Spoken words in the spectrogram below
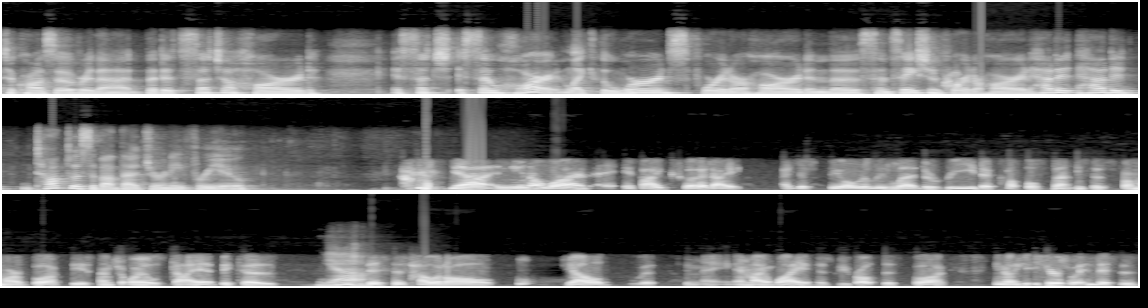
to cross over that, but it's such a hard is such is so hard. Like the words for it are hard and the sensation for it are hard. How did how did talk to us about that journey for you? Yeah, and you know what? If I could, I I just feel really led to read a couple sentences from our book, The Essential Oils Diet, because yeah, this is how it all gelled with to me and my wife as we wrote this book. You know, here's what this is.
